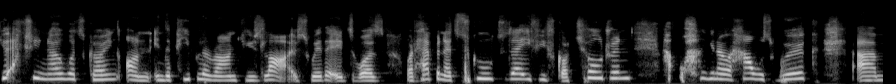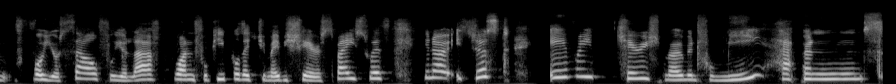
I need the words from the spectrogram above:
you actually know what's going on in the people around you's lives, whether it was what happened at school today, if you've got children, how, you know, how was work um, for yourself, for your loved one, for people that you maybe share a space with. You know, it's just every cherished moment for me happens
